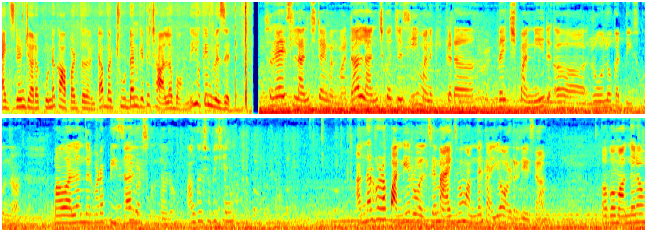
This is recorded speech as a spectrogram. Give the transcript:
యాక్సిడెంట్ uh, జరగకుండా కాపాడుతుందంట. బట్ చూడడానికి అయితే చాలా బాగుంది. You can visit so guys lunch time అనమాట లంచ్కి వచ్చేసి మనకి ఇక్కడ వెజ్ పన్నీర్ రోల్ ఒకటి తీసుకున్నా. మా వాళ్ళందరూ కూడా పిజ్జా తీసుకున్నారు. అంకుల్ చూపించండి. అందరు కూడా పన్నీర్ రోల్సే. మాక్సిమం అందరికి అయ్యో ఆర్డర్ చేసా. పాపం అందరం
